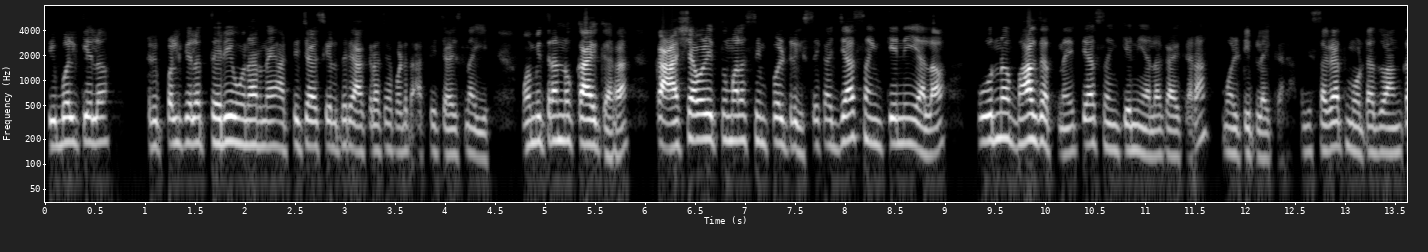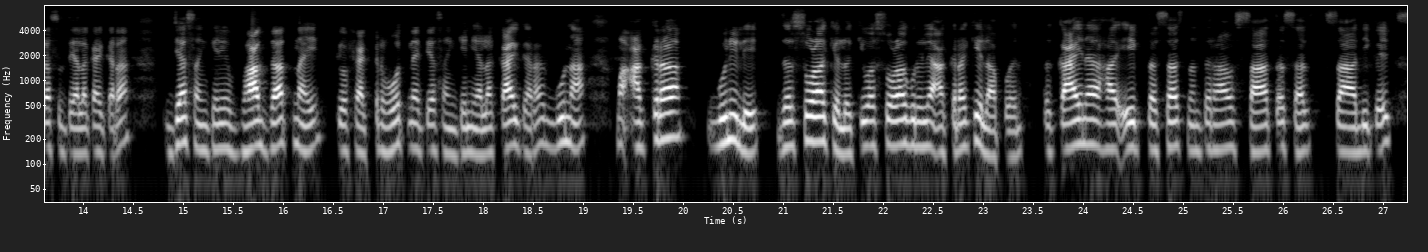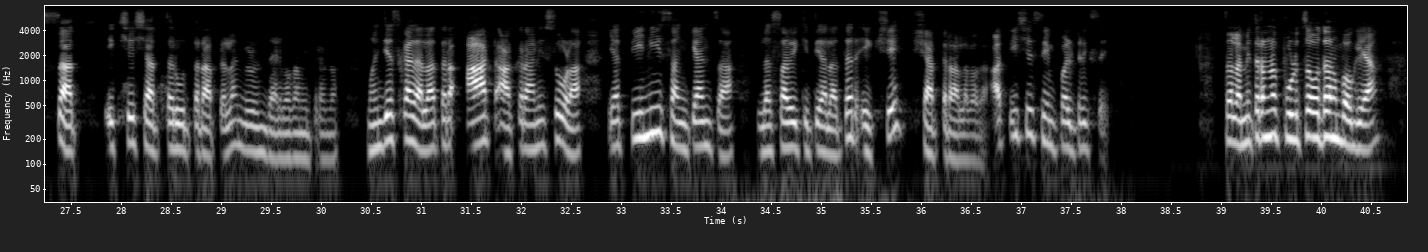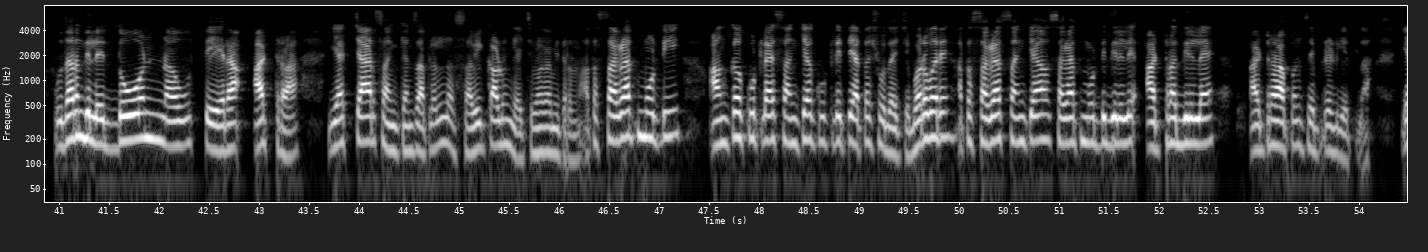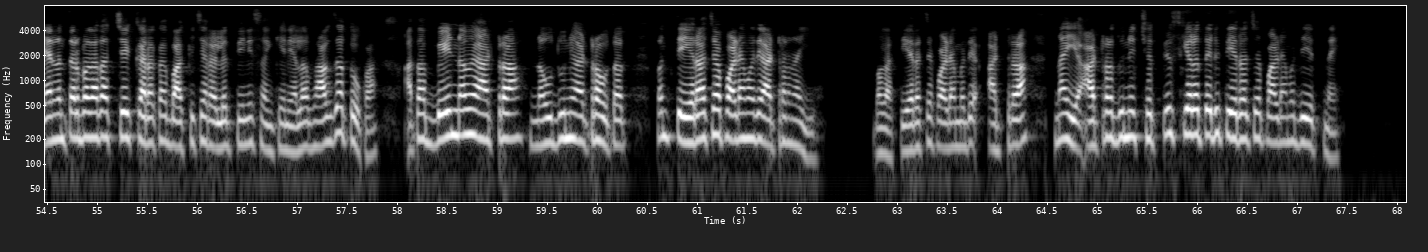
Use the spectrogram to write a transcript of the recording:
टिबल केलं ट्रिपल केलं तरी होणार नाही अठ्ठेचाळीस केलं तरी अकराच्या पाड्यात अठ्ठेचाळीस नाहीये. मग मित्रांनो काय करा का अशा वेळी तुम्हाला सिंपल ट्रिक्स आहे का ज्या संख्येने याला पूर्ण भाग जात नाही त्या संख्येने याला काय करा मल्टिप्लाय करा. म्हणजे सगळ्यात मोठा जो अंक असेल त्याला काय करा ज्या संख्येने भाग जात नाही किंवा फॅक्टर होत नाही त्या संख्येने याला काय करा गुणा. मग अकरा गुणिले जर सोळा केलं किंवा सोळा गुणिले अकरा केलं आपण तर काय ना हा एक तसाच नंतर हा सहा तसाच सहा अधिक एक सात एकशे शहात्तर उत्तर आपल्याला मिळून जाईल बघा मित्रांनो. म्हणजेच काय झाला? तर आठ अकरा आणि सोळा या तिन्ही संख्यांचा लसावी किती आला? तर एकशे शहात्तर आला बघा. अतिशय सिंपल ट्रिक्स आहे. चला मित्रांनो पुढचं उदाहरण बघूया. उदाहरण दिले दोन नऊ तेरा अठरा या चार संख्यांचा आपल्याला लसावी काढून घ्यायची बघा मित्रांनो. आता सगळ्यात मोठी अंक कुठला आहे? संख्या कुठली ते आता शोधायचे. बरोबर आहे? आता सगळ्यात संख्या सगळ्यात मोठी दिलेली अठरा दिलेला आहे. अठरा आपण सेपरेट घेतला. यानंतर बघा आता चेक करा का बाकीच्या राहिल्या तिन्ही संख्येने याला भाग जातो का? आता बे नवे अठरा नऊ दुने अठरा होतात पण तेराच्या पाड्यामध्ये अठरा नाहीये. बघा तेराच्या पाड्यामध्ये अठरा नाहीये. अठरा दुने छत्तीस केलं तरी तेराच्या पाड्यामध्ये येत नाही.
